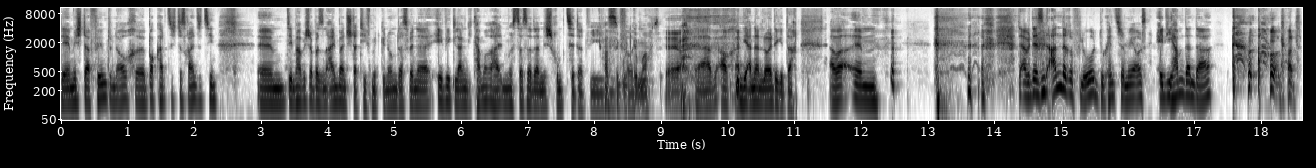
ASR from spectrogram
der mich da filmt und auch äh, Bock hat, sich das reinzuziehen. Ähm, dem habe ich aber so ein Einbeinstativ mitgenommen, dass wenn er ewig lang die Kamera halten muss, dass er dann nicht rumzittert wie. Hast du gut verrückt. gemacht. Ja, ja. Ja, habe auch an die anderen Leute gedacht. Aber, ähm, aber da sind andere, Flo, du kennst ja mehr aus, ey, die haben dann da, oh Gott,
